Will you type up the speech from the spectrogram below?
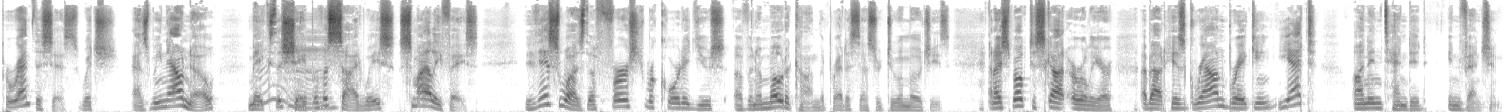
parenthesis, which, as we now know, makes the shape of a hmm. sideways smiley face. This was the first recorded use of an emoticon, the predecessor to emojis. And I spoke to Scott earlier about his groundbreaking yet unintended invention.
